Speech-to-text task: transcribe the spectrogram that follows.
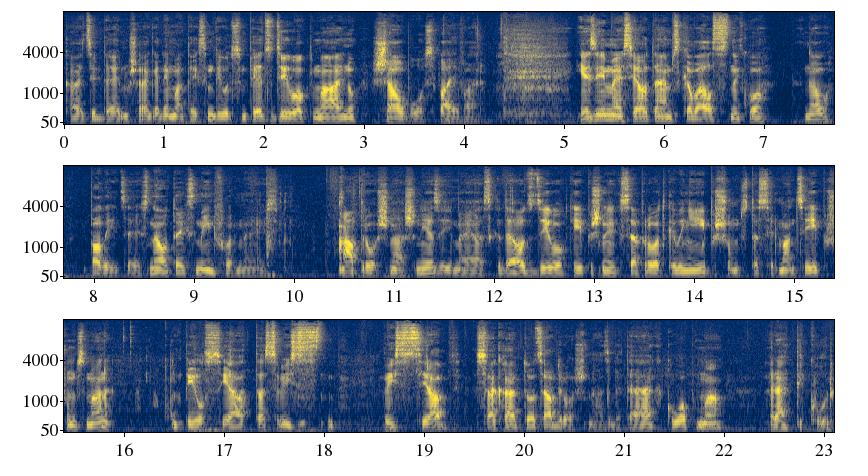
kā es dzirdēju, nu šajā gadījumā teiksim, 25 dzīvokļu māju, nu šaubos, vai var. Iezīmēs jautājums, ka valsts neko nav palīdzējusi, nav teiksim, informējusi. Apdrošināšana iezīmējās, ka daudz dzīvokļu īpašnieki saprot, ka viņa īpašums tas ir mans īpašums, mana pilsēta. Jā, tas viss, viss ir ap, sakārtots, apdrošināts, bet ēka kopumā reti kur.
